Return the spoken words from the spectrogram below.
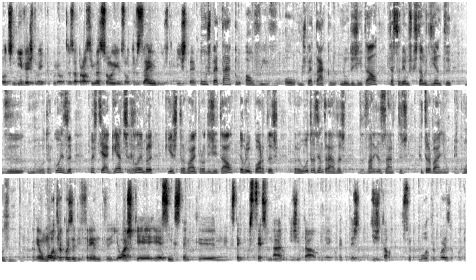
outros níveis de leitura, outras aproximações, outros ângulos de vista. Um espetáculo ao vivo ou um espetáculo no digital, já sabemos que estamos diante de uma outra coisa, mas Tiago Guedes relembra que este trabalho para o digital abriu portas para outras entradas de várias artes que trabalham em conjunto. É uma outra coisa diferente e eu acho que é, é assim que se, tem que, que se tem que percepcionar o digital. É como é que o digital proporciona uma outra coisa, porque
